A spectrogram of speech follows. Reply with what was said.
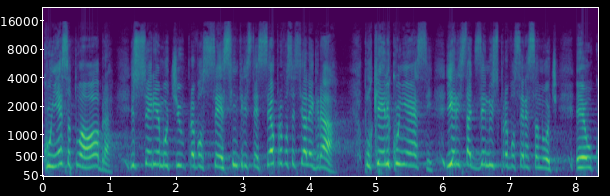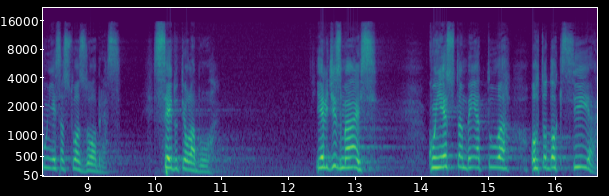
conheça a tua obra, isso seria motivo para você se entristecer ou para você se alegrar, porque Ele conhece, e Ele está dizendo isso para você nessa noite: eu conheço as tuas obras, sei do teu labor. E Ele diz mais: conheço também a tua ortodoxia.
